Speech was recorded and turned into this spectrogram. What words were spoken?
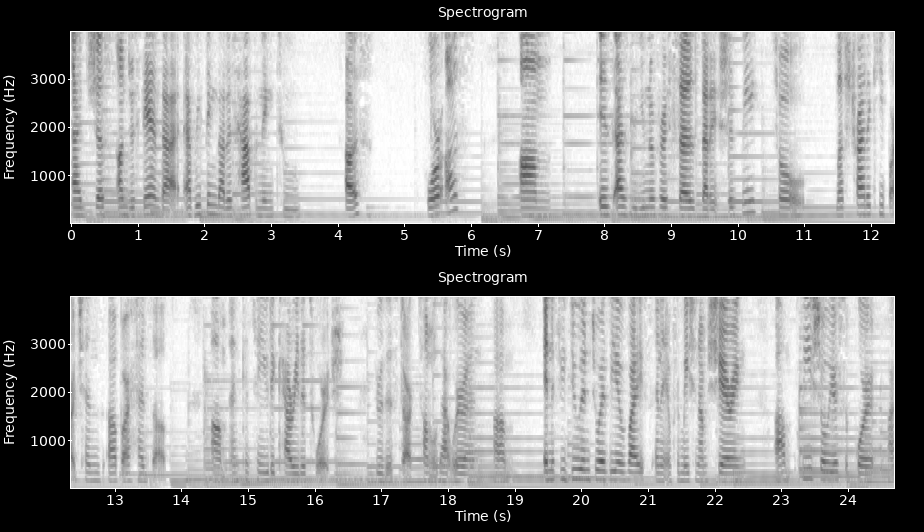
I just understand that everything that is happening to us, for us, um, is as the universe says that it should be. So let's try to keep our chins up, our heads up um, and continue to carry the torch through this dark tunnel that we're in. Um, and if you do enjoy the advice and the information I'm sharing, um, please show your support by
